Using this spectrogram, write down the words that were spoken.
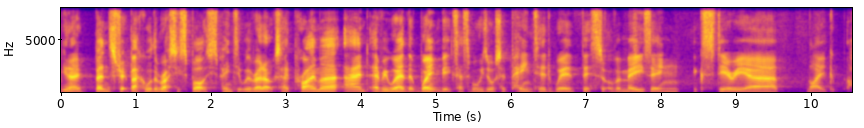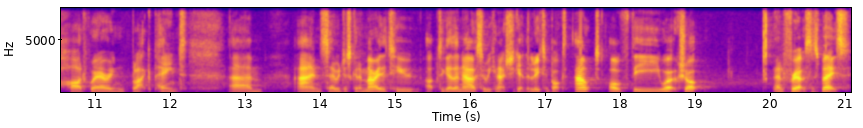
You know, Ben stripped back all the rusty spots. He's painted with red oxide primer, and everywhere that won't be accessible, he's also painted with this sort of amazing exterior, like hard wearing black paint. Um, and so we're just going to marry the two up together now, so we can actually get the Luton box out of the workshop and free up some space.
